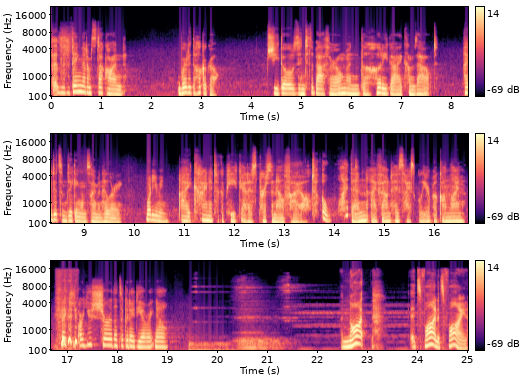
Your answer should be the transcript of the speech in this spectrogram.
Uh, the thing that I'm stuck on where did the hooker go? She goes into the bathroom, and the hoodie guy comes out. I did some digging on Simon Hillary. What do you mean? I kinda took a peek at his personnel file. Took a what? Then I found his high school yearbook online. Becky, are you sure that's a good idea right now? Not. It's fine, it's fine.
